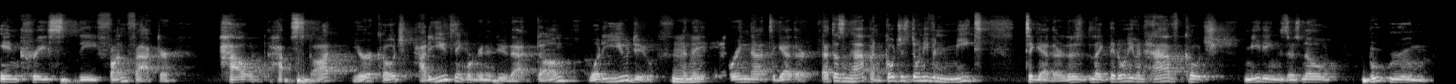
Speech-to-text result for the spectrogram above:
increase the fun factor how, how, Scott, you're a coach. How do you think we're going to do that? Dom. what do you do? Mm-hmm. And they mm-hmm. bring that together. That doesn't happen. Coaches don't even meet together. There's like they don't even have coach meetings. There's no boot room.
